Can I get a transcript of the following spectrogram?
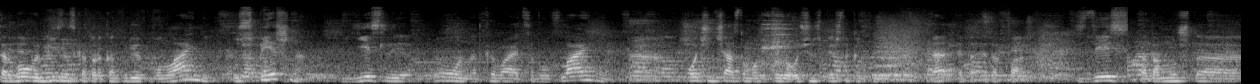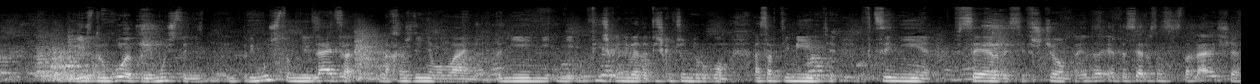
торговый бизнес, который конкурирует в онлайне, успешно если он открывается в офлайне, очень часто может тоже очень успешно конкурировать. Да? Это, это факт. Здесь, потому что есть другое преимущество. Преимуществом не является нахождение в онлайне. Это не, не, не фишка не в этом, фишка в чем-то другом. Ассортименте, в цене, в сервисе, в чем-то. Это, это сервисная составляющая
